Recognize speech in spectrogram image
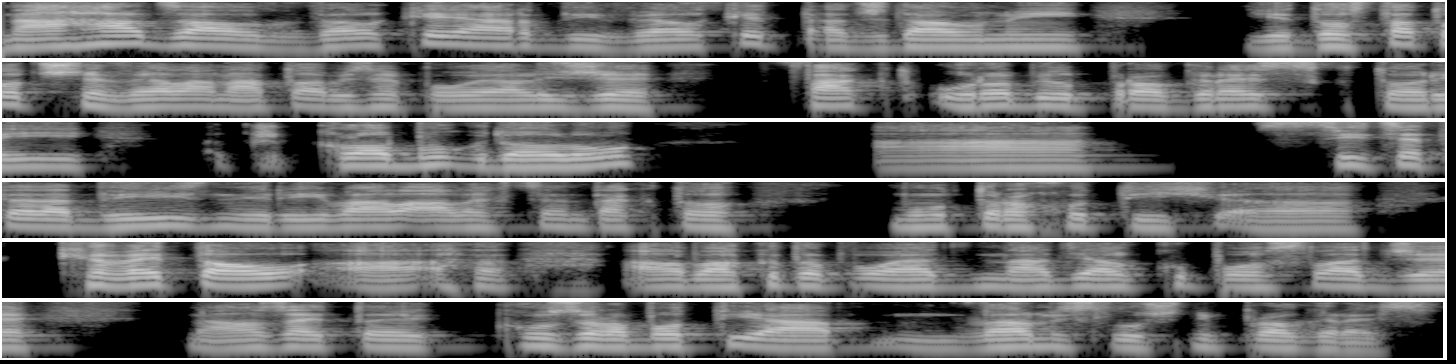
nahádzal veľké jardy, veľké touchdowny, je dostatočne veľa na to, aby sme povedali, že fakt urobil progres, ktorý klobúk dolu a síce teda divízny rival, ale chcem takto mu trochu tých uh, kvetov, a, alebo ako to povedať, na diálku poslať, že naozaj to je kus roboty a veľmi slušný progres.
